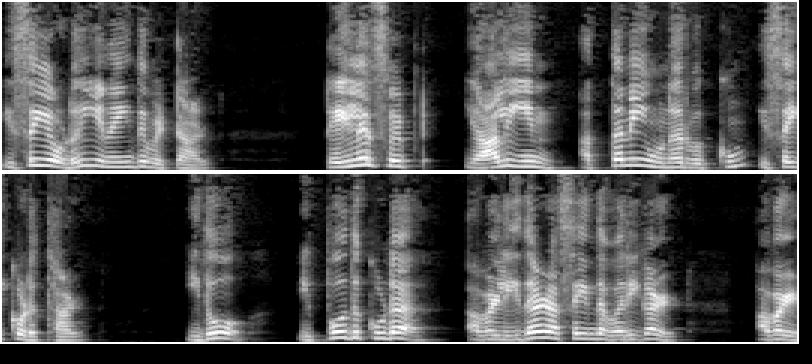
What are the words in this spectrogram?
இசையோடு இணைந்து விட்டாள். டெய்லர் ஸ்விஃப்ட் யாலியின் அத்தனை உணர்வுக்கும் இசை கொடுத்தாள். இதோ இப்போது கூட அவள் இதழ் அசைந்த வரிகள் அவள்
